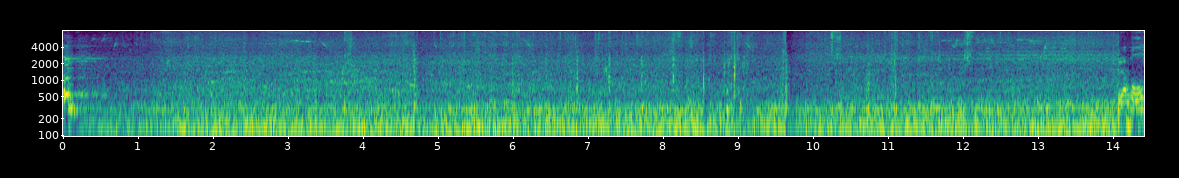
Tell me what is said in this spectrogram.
อึ๊กระผม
